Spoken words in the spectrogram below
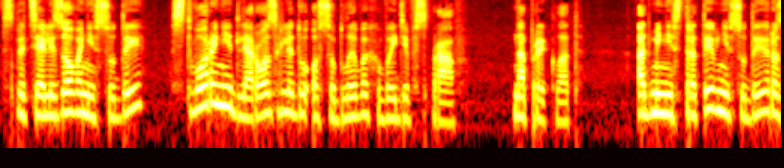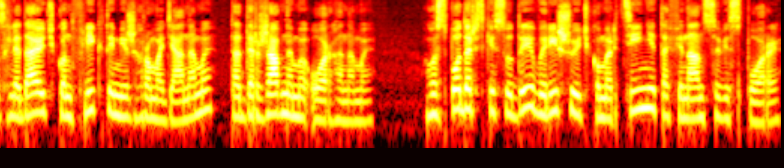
Спеціалізовані суди створені для розгляду особливих видів справ. Наприклад, адміністративні суди розглядають конфлікти між громадянами та державними органами. Господарські суди вирішують комерційні та фінансові спори.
